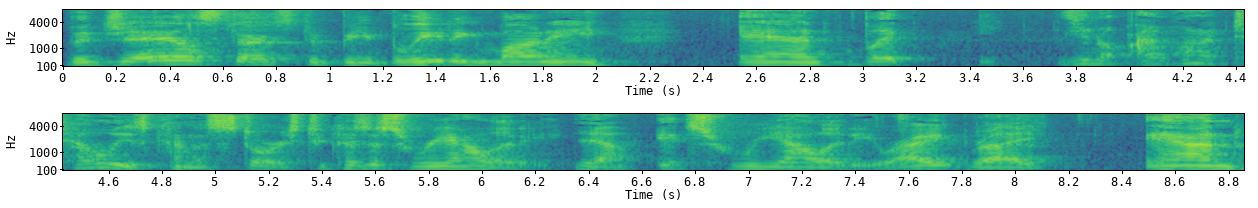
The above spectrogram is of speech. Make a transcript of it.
the jail starts to be bleeding money, and but you know I want to tell these kind of stories too because it's reality. Yeah. it's reality, right? Right. And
